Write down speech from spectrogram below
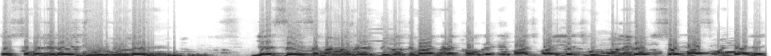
तो समझ लेना ये झूठ बोल रहे हैं। जैसे ही समझ लोगे, दिलो दिमाग में रखोगे कि भाजपा ये झूठ बोलेगा तो सब बात समझ में आ जाएगी।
